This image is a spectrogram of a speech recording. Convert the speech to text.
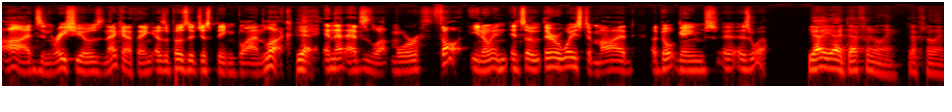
odds and ratios and that kind of thing, as opposed to just being blind luck. Yeah. And that adds a lot more thought, you know, and, and so there are ways to mod adult games uh, as well. Yeah, yeah, definitely, definitely.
